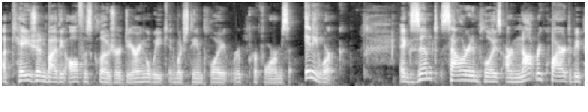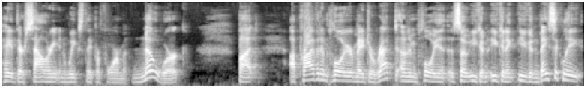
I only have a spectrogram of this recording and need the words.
occasioned by the office closure during a week in which the employee performs any work. Exempt salaried employees are not required to be paid their salary in weeks they perform no work, but a private employer may direct an employee so you can you can you can basically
